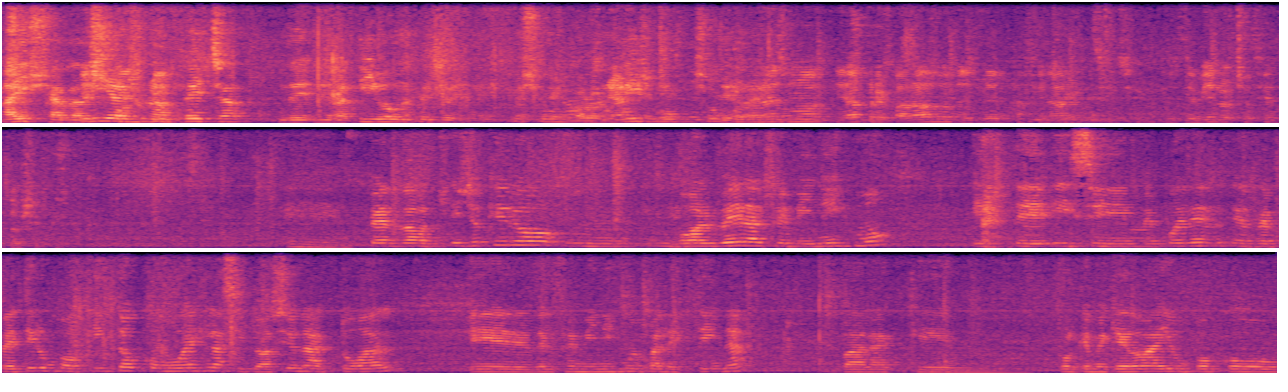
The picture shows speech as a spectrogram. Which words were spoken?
Hay Es- cada es día es una fecha de negativa, una fecha de, de- de colonialismo. Es un de- colonialismo ya preparado desde a finales, sí, sí, desde 1800 y pico. Eh, perdón, yo quiero mm, volver al feminismo este, y si me puedes eh, repetir un poquito cómo es la situación actual eh, del feminismo en Palestina para que porque me quedo ahí un poco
